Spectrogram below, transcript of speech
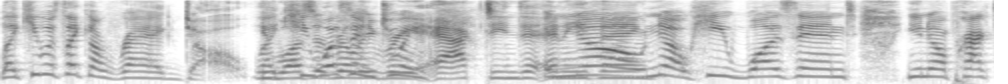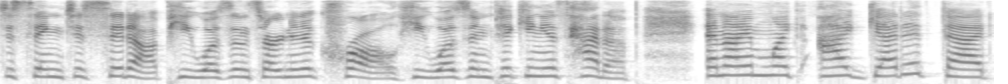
Like he was like a rag doll. Like he wasn't really reacting to anything? no, no, he wasn't, you know, practicing to sit up. He wasn't starting to crawl. He wasn't picking his head up. And I'm like, I get it that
